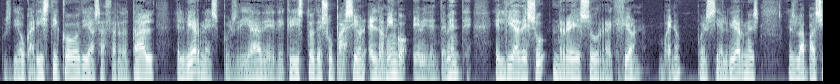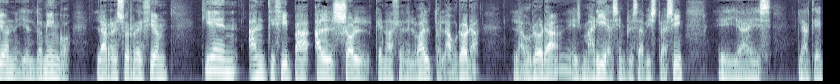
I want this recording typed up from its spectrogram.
pues día eucarístico, día sacerdotal. El viernes, pues día de, de, Cristo, de su pasión. El domingo, evidentemente, el día de su resurrección. Bueno, pues si el viernes es la pasión y el domingo la resurrección, ¿quién anticipa al sol que nace de lo alto, la aurora? La aurora es María, siempre se ha visto así. Ella es la que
